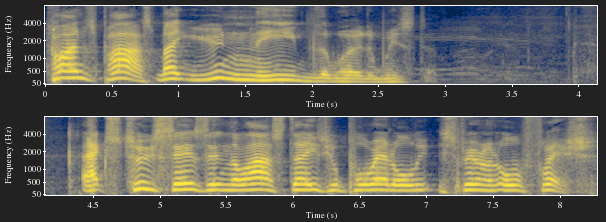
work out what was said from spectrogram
times past. Mate, you need the word of wisdom. Acts 2 says in the last days you'll pour out all the Spirit on all flesh.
